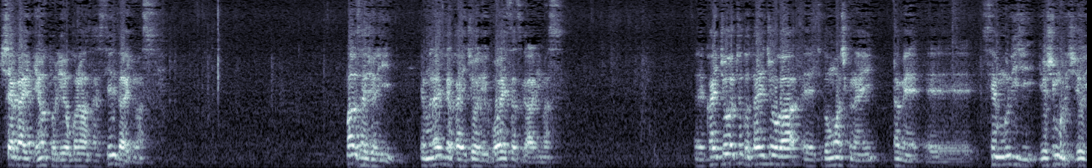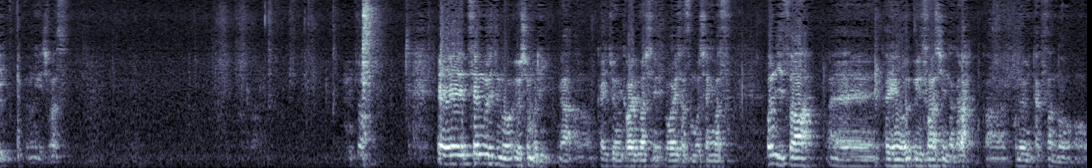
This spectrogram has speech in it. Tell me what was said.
記者会見を執り行わさせていただきます。まず最初に山崎会長にご挨拶があります、え、会長ちょっと体調が、え、ちょっと思わしくないため、えー、専務理事吉森氏よりお願いします。えー、専務理事の吉森があの会長に代わりましてご挨拶申し上げます。本日は、えー、大変お忙しいんだからこのようにたくさんの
